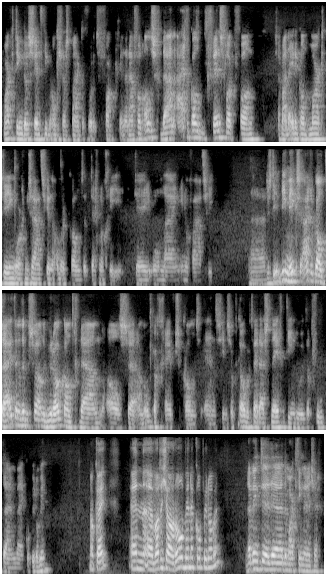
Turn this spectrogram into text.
Marketingdocent die me enthousiast maakte voor het vak. En daarna van alles gedaan. Eigenlijk altijd op het grensvlak van, zeg maar, aan de ene kant marketing, organisatie. En aan de andere kant technologie, IT, online, innovatie. Eh, dus die, die mix eigenlijk altijd. En dat heb ik zowel aan de bureaukant gedaan als eh, aan de opdrachtgeverskant. En sinds oktober 2019 doe ik dat fulltime bij CopyRobin. Oké. En eh, wat is jouw rol binnen Copy Robin? Daar ben ik de, de, de marketingmanager.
